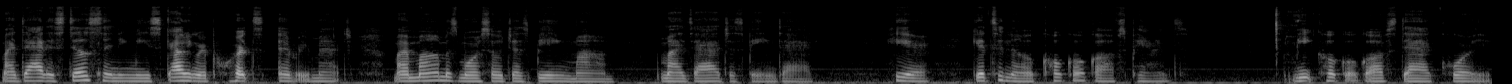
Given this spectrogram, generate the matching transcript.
My dad is still sending me scouting reports every match. My mom is more so just being mom, my dad just being dad. Here, get to know Coco Gauff's parents. Meet Coco Gauff's dad, Corey.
